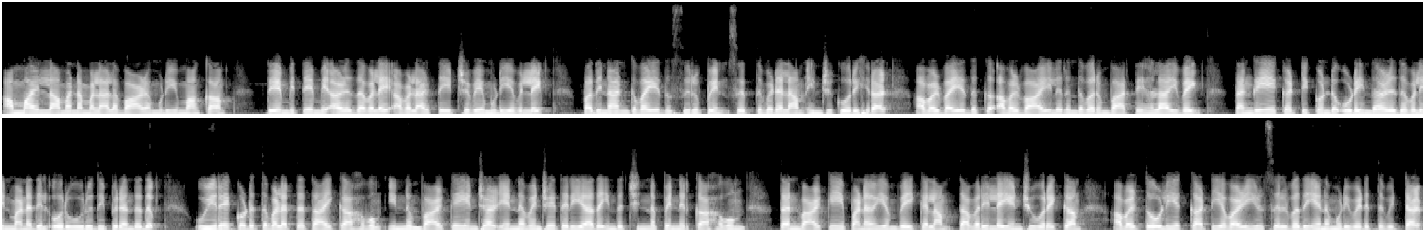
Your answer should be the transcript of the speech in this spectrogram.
அம்மா இல்லாமல் நம்மளால் வாழ முடியுமாக்கா? தேம்பி தேம்பி அழுதவளை அவளால் தேற்றவே முடியவில்லை. பதினான்கு வயது சிறு பெண் செத்துவிடலாம் என்று கூறுகிறாள். அவள் வயதுக்கு அவள் வாயிலிருந்து வரும் வார்த்தைகளா இவை. தங்கையை கட்டிக்கொண்டு உடைந்து அழுதவளின் மனதில் ஒரு உறுதி பிறந்தது. உயிரை கொடுத்து வளர்த்த தாய்க்காகவும் இன்னும் வாழ்க்கை என்றால் என்னவென்றே தெரியாத இந்த சின்ன பெண்ணிற்காகவும் தன் வாழ்க்கையை பணயம் வைக்கலாம். தவறில்லை என்று உரைக்க அவள் தோழியைக் காட்டிய வழியில் செல்வது என முடிவெடுத்து விட்டாள்.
